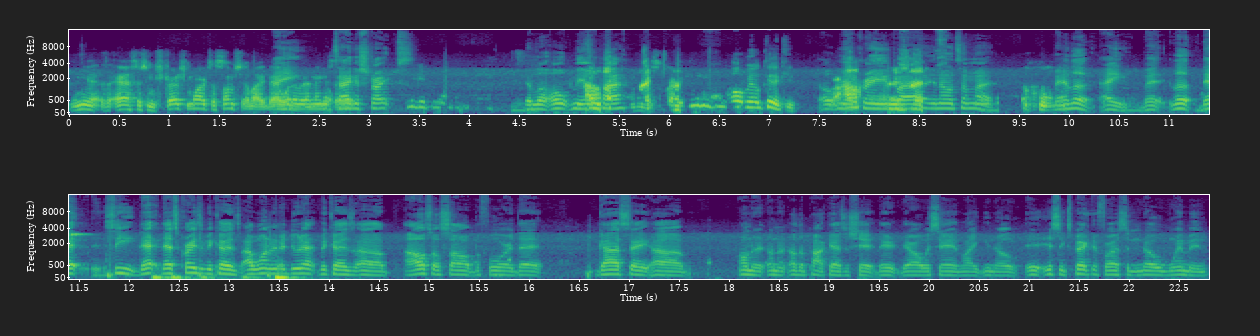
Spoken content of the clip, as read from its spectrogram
Let me ask her some stretch marks or some shit like that. hey, Whatever that nigga Tiger said. Stripes, the little oatmeal pie, Oatmeal cookie. oatmeal cream pie. You know what I'm talking about? Man, look, hey, but look, that see that that's crazy because I wanted to do that because uh, I also saw before that guys say uh, on the on the other podcasts and shit. They they're always saying like you know it, it's expected for us to know women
